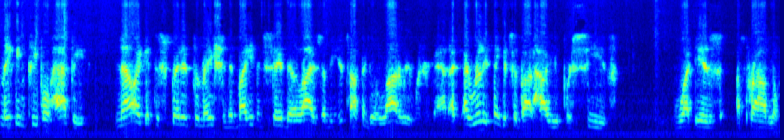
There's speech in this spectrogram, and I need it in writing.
making people happy, now I get to spread information that might even save their lives. I mean, you're talking to a lottery winner, man. I, I really think it's about how you perceive what is a problem,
